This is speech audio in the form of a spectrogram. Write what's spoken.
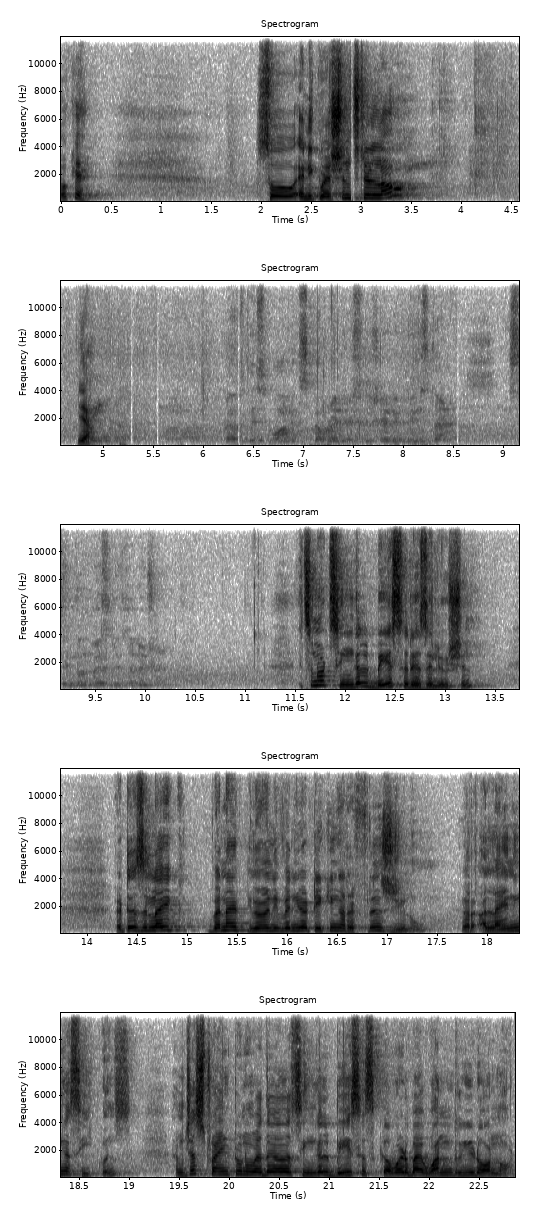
Okay. So any questions till now? Yeah. It's not single base resolution. It is like when, I, when you are taking a reference genome, you are aligning a sequence. I am just trying to know whether a single base is covered by one read or not.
